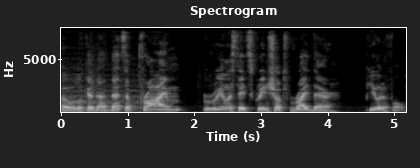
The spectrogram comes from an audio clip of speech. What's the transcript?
Oh, look at that. That's a prime real estate screenshot right there. Beautiful.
